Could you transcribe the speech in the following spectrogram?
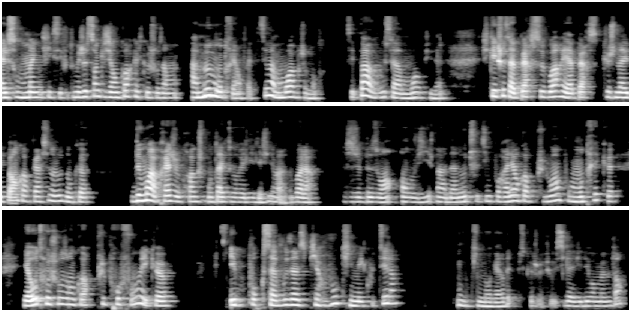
elles sont magnifiques ces photos, mais je sens que j'ai encore quelque chose à, me montrer en fait. C'est à moi que je montre. C'est pas à vous, c'est à moi au final. J'ai quelque chose à percevoir et à que je n'avais pas encore perçu dans l'autre. Donc, euh, deux mois après, je crois que je contacte Aurélie. Voilà, Voilà. J'ai besoin, envie euh, d'un autre shooting pour aller encore plus loin, pour montrer qu'il y a autre chose encore plus profond et que et pour que ça vous inspire, vous qui m'écoutez là, ou qui me regardez, puisque je fais aussi la vidéo en même temps,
